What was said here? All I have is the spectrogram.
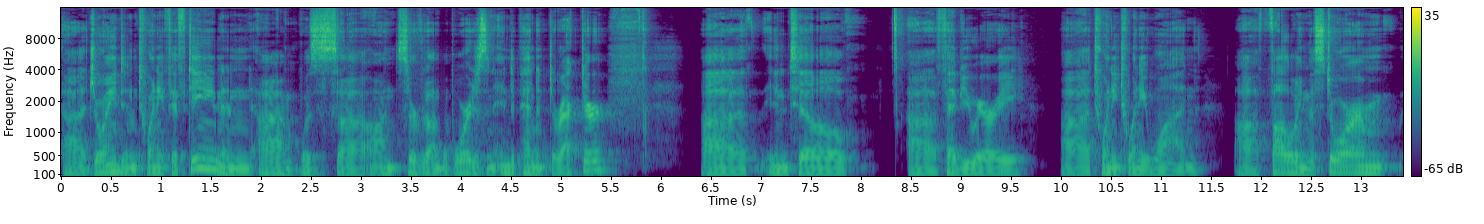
uh, joined in 2015 and um, was uh, on served on the board as an independent director uh, until uh, February uh, 2021. following the storm,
